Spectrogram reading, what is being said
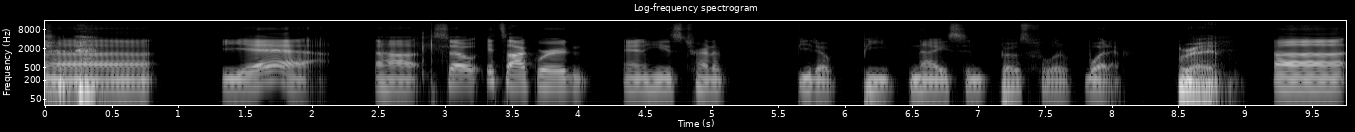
Uh, yeah. Uh, so it's awkward, and he's trying to, you know, be nice and boastful or whatever. right. Uh,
